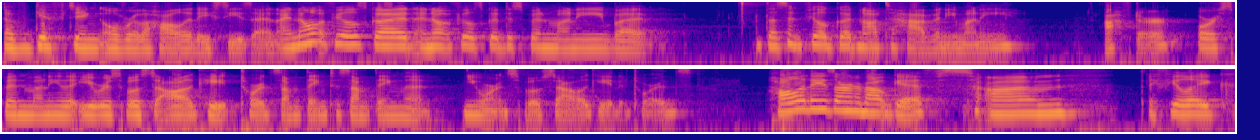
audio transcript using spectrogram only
of gifting over the holiday season. I know it feels good. I know it feels good to spend money, but it doesn't feel good not to have any money after or spend money that you were supposed to allocate towards something to something that you weren't supposed to allocate it towards holidays aren't about gifts. Um, I feel like,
